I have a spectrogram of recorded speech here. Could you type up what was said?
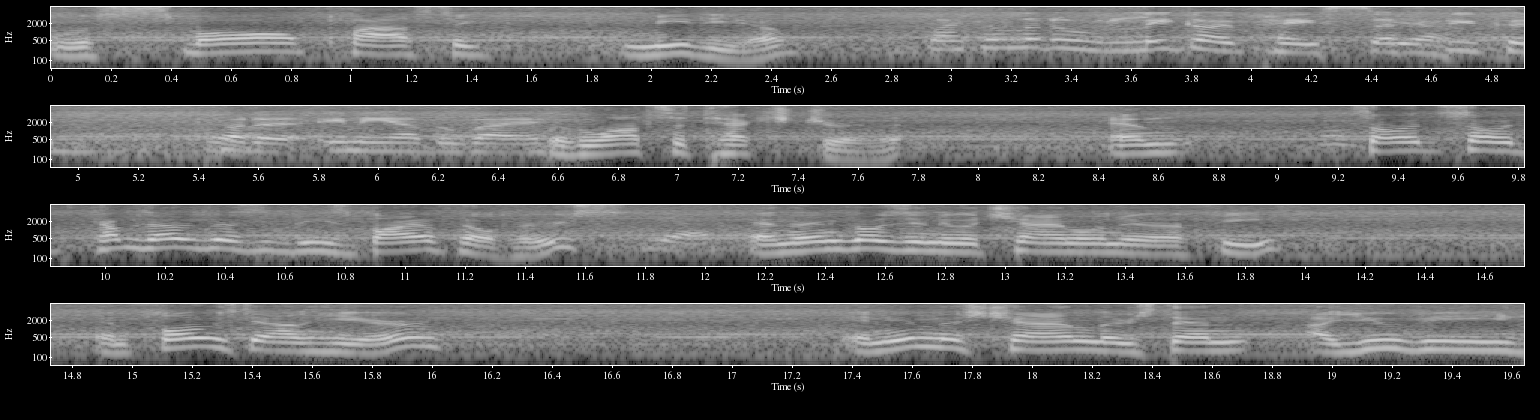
with small plastic media Like a little Lego piece, if Yeah. you could put it any other way. with lots of texture in it. And so it, so it comes out of this, these biofilters Yeah. and then goes into a channel under our feet and flows down here. And in this channel, there's then a UV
